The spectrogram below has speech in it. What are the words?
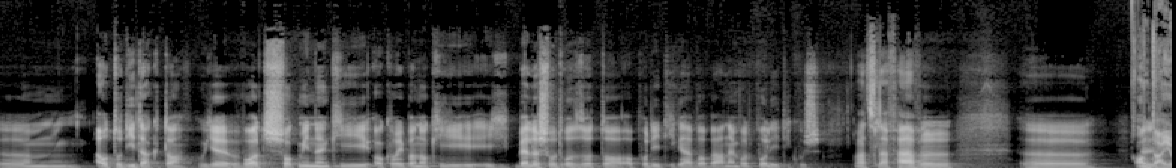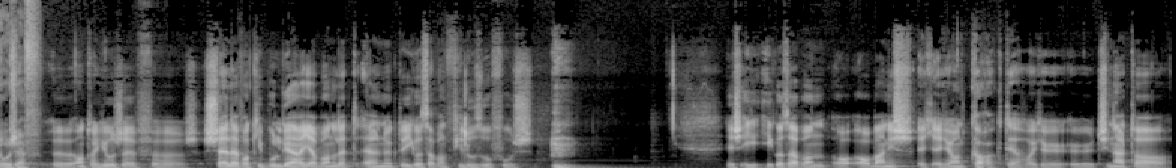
um, autodidakta. Ugye volt sok mindenki akkoriban, aki belesodrozott a, a politikába, bár nem volt politikus. Václav Havel, uh, Antal József. Uh, Antal József, uh, Selev, aki Bulgáriában lett elnök, de igazából filozófus. És igazából Orbán is egy, egy olyan karakter, hogy ő, ő csinálta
